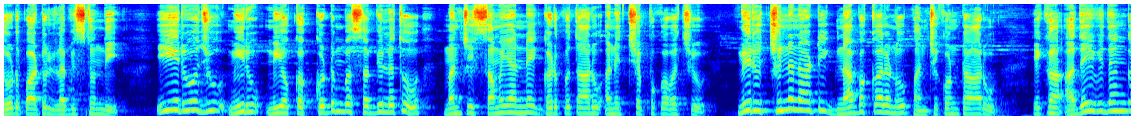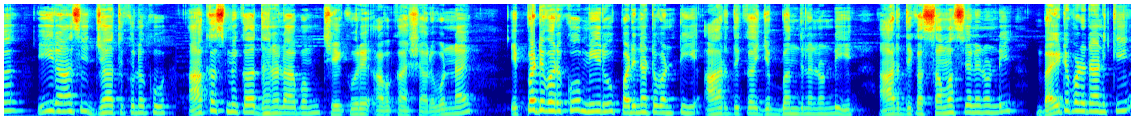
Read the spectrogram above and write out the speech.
తోడ్పాటు లభిస్తుంది. ఈ రోజు మీరు మీ యొక్క కుటుంబ సభ్యులతో మంచి సమయాన్నే గడుపుతారు అని చెప్పుకోవచ్చు. మీరు చిన్ననాటి జ్ఞాపకాలను పంచుకుంటారు. ఇక అదేవిధంగా ఈ రాశి జాతకులకు ఆకస్మిక ధనలాభం చేకూరే అవకాశాలు ఉన్నాయి. ఇప్పటి వరకు మీరు పడినటువంటి ఆర్థిక ఇబ్బందుల నుండి ఆర్థిక సమస్యల నుండి బయటపడడానికి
